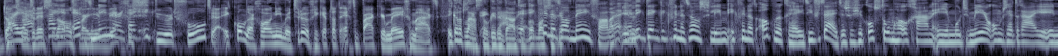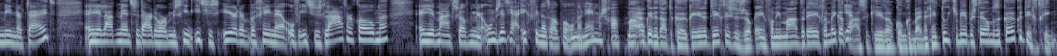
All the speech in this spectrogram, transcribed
dat soort restaurants waar je minder, weggestuurd kijk, voelt... Ja, ik kom daar gewoon niet meer terug. Ik heb dat echt een paar keer meegemaakt. Ik had het laatst ook inderdaad... Nou, ik vind het wel meevallen. En ik denk, ik vind het wel slim. Ik vind dat ook wel creativiteit. Dus als je kosten omhoog gaan... en je moet meer omzet draaien in minder tijd... en je laat mensen daardoor misschien ietsjes eerder beginnen... of ietsjes later komen... en je maakt zoveel meer omzet... ja, ik vind dat ook wel ondernemerschap. Maar ook inderdaad de keuken eerder dicht is dus ook een van die maatregelen. Maar ik had de laatste keer dat kon ik bijna geen toetje meer bestellen... omdat de keuken dicht ging.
